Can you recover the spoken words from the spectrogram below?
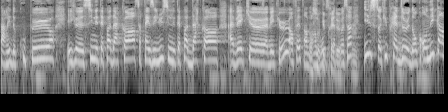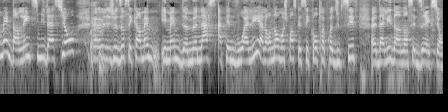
parlé de coupure et que s'ils n'étaient pas d'accord, certains élus, s'ils n'étaient pas d'accord avec, euh, avec eux, en fait, en, on s'occuperait d'eux. Ça, mm. ils s'occuperaient d'eux. Donc, on est quand même dans l'intimidation. Euh, je veux dire, c'est quand même, et même de menaces à peine voilées. Alors non, moi, je pense que c'est contre-productif d'aller dans, dans, cette direction.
